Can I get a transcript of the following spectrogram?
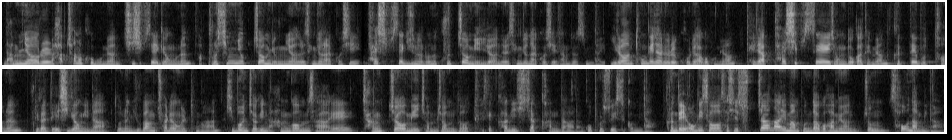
남녀를 합쳐놓고 보면 70세의 경우는 앞으로 16.6년을 생존할 것이 80세 기준으로는 9.1년을 생존할 것이 예상되었습니다. 이러한 통계 자료를 고려하고 보면 대략 80세 정도가 되면 그때부터는 우리가 내시경이 촬영이나 또는 유방 촬영을 통한 기본적인 암 검사의 장점이 점점 더 퇴색하기 시작한다라고 볼 수 있을 겁니다. 그런데 여기서 사실 숫자 나이만 본다고 하면 좀 서운합니다.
